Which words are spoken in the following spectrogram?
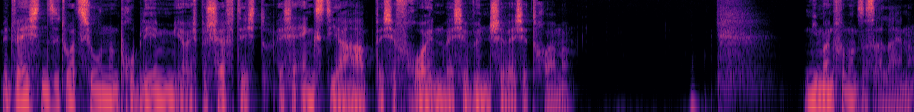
mit welchen Situationen und Problemen ihr euch beschäftigt, welche Ängste ihr habt, welche Freuden, welche Wünsche, welche Träume. Niemand von uns ist alleine.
